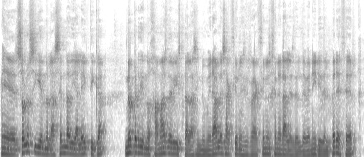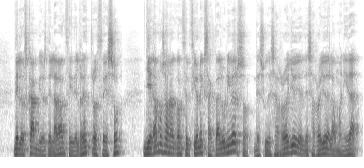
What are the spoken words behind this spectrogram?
eh, solo siguiendo la senda dialéctica, no perdiendo jamás de vista las innumerables acciones y reacciones generales del devenir y del perecer, de los cambios, del avance y del retroceso, llegamos a una concepción exacta del universo, de su desarrollo y del desarrollo de la humanidad,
